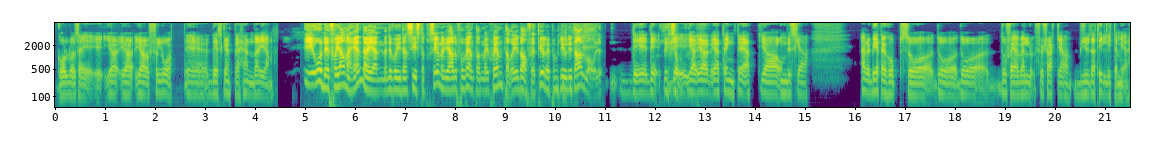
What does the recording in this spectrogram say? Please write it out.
golvet och säger jag, jag, jag förlåt, det, det ska inte hända igen. Jo, det får gärna hända igen, men det var ju den sista personen jag hade förväntat mig skämta. Det var ju därför jag tog dig på blodigt allvar ju. Det, det, liksom. det jag, jag, jag tänkte att jag, om vi ska arbeta ihop så då, då, då får jag väl försöka bjuda till lite mer.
